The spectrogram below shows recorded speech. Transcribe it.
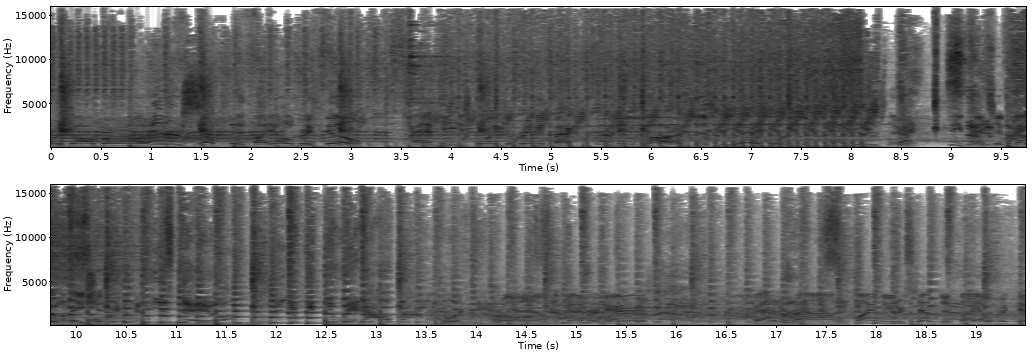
for Yarborough, intercepted by Eldrick Hill. And he's going to bring it back 30 yards as the Air Force continues their defensive domination. Jordan throws to Jennifer Harris, batted around and finally intercepted by Eldrick Hill.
